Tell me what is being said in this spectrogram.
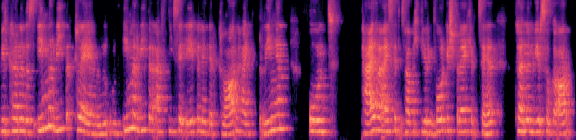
wir können das immer wieder klären und immer wieder auf diese Ebene der Klarheit bringen. Und teilweise, das habe ich dir im Vorgespräch erzählt, können wir sogar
